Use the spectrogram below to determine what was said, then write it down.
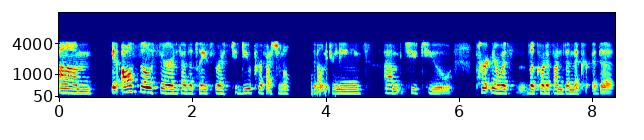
Um, it also serves as a place for us to do professional development trainings, um, to to partner with Lakota Funds and the the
